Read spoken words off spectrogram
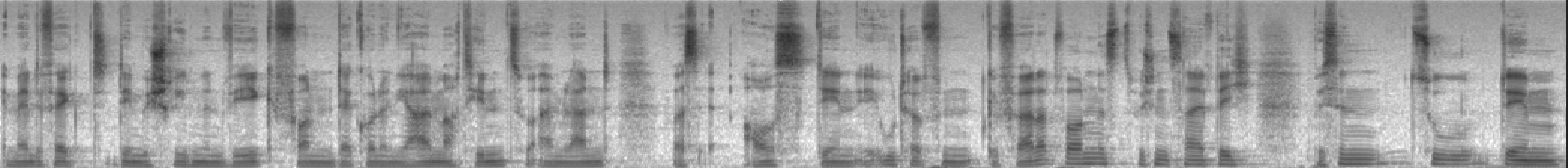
im Endeffekt den beschriebenen Weg von der Kolonialmacht hin zu einem Land, was aus den EU-Töpfen gefördert worden ist zwischenzeitlich, bis hin zu dem,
